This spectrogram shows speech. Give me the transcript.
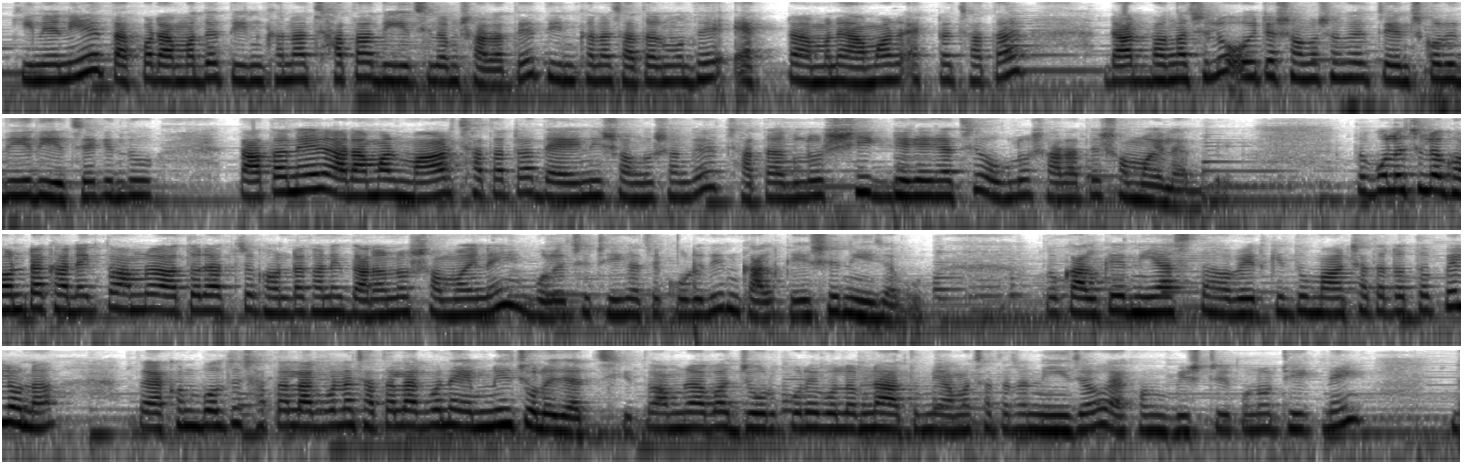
কিনে নিয়ে তারপর আমাদের তিনখানা ছাতা দিয়েছিলাম সারাতে। তিনখানা ছাতার মধ্যে একটা মানে আমার একটা ছাতার ডাট ভাঙা ছিল, ওইটা সঙ্গে সঙ্গে চেঞ্জ করে দিয়ে দিয়েছে। কিন্তু তাতানের আর আমার মার ছাতাটা দেয়নি সঙ্গে সঙ্গে, ছাতাগুলো শিক ভেঙে গেছে, ওগুলো সারাতে সময় লাগবে। তো বলেছিল ঘণ্টা খানেক তো আমরা অত রাত্রে ঘণ্টা খানেক দাঁড়ানোর সময় নেই। বলেছি, ঠিক আছে, করে দিন, কালকে এসে নিয়ে যাব। তো কালকে নিয়ে আসতে হবে, কিন্তু মার ছাতাটা তো পেল না। তো এখন বলছে, ছাতা লাগবে না, ছাতা লাগবে না, এমনিই চলে যাচ্ছি। তো আমরা আবার জোর করে বললাম, না, তুমি আমার ছাতাটা নিয়ে যাও, এখন বৃষ্টির কোনো ঠিক নেই।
